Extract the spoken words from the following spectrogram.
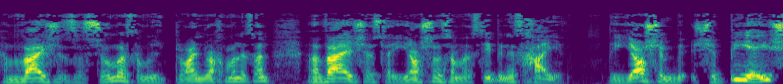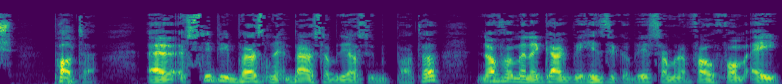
and Mavayish is a suma, someone who's blind, Rahman son. on, Mavayish is a Yoshan, someone sleeping is Chayiv. The Yoshan Shabiyesh Potter. Uh, a sleeping person that embarrassed somebody else would be Potter. Novam and a Gag be someone that fell from a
